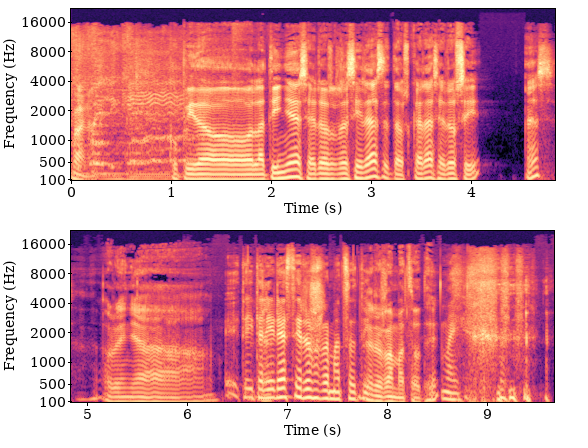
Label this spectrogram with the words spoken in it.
Bueno, Cupido latinez, eros grezieraz, eta euskaraz erosi. Ez? Horrein ja... Eta italieraz eros ramatzotik. Eros ramatzote. Bai.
